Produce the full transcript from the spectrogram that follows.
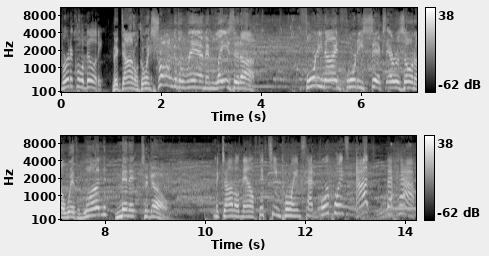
vertical ability. McDonald going strong to the rim and lays it up. 49 46, Arizona with one minute to go. McDonald now 15 points, had four points at the half,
